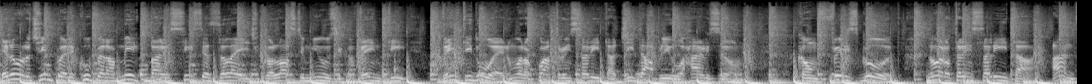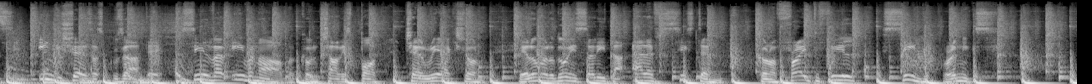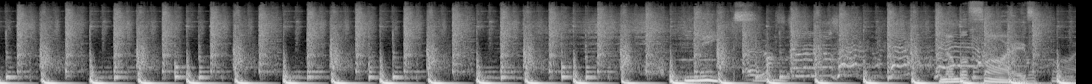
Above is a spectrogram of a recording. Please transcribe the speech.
e numero 5 recupera Milk by Sisters Lage con Lost in Music 20 22, numero 4 in salita GW Harrison con Feels Good, numero 3 in salita, anzi in discesa scusate, Silver Ivanov con Charlie Spot Cell Reaction e numero 2 in salita LF System con Afraid to Feel Sid Remix. number 5.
